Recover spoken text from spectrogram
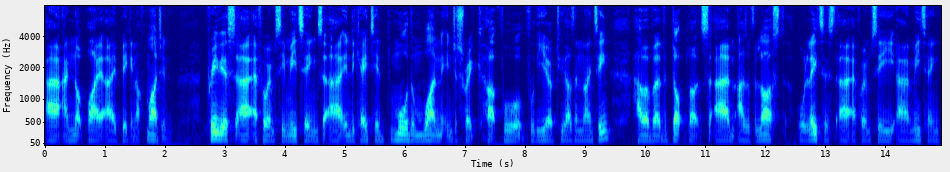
uh, and not by a big enough margin. Previous uh, FOMC meetings uh, indicated more than one interest rate cut for, for the year of 2019. However, the dot plots um, as of the last or latest uh, FOMC uh, meeting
